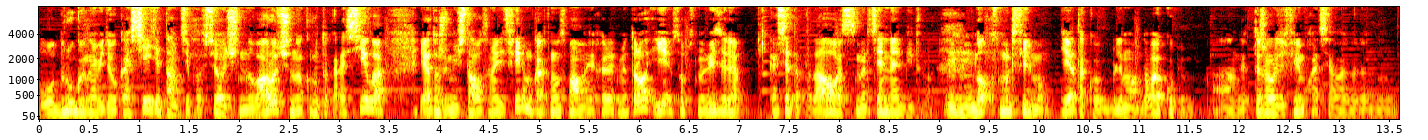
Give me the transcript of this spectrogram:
у друга на видеокассете, там, типа, все очень наворочено, круто, красиво. Я тоже мечтал посмотреть фильм, как мы с мамой ехали в метро, и, собственно, увидели, кассета продавалась «Смертельная битва». Типа. Но с мультфильмом. Я такой, блин, мам, давай купим. А она говорит, ты же вроде фильм хотела. Я говорю, ну,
